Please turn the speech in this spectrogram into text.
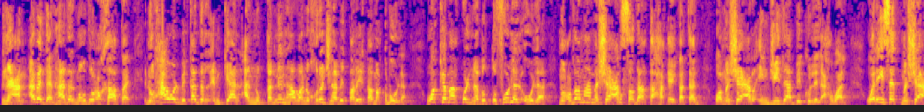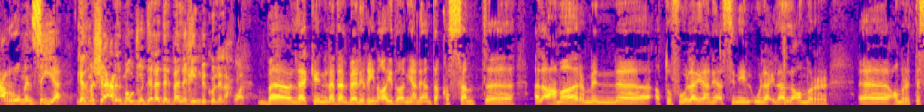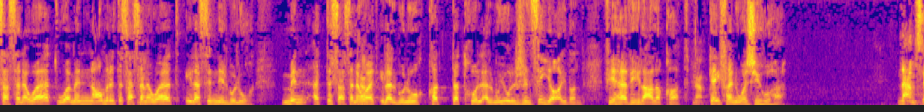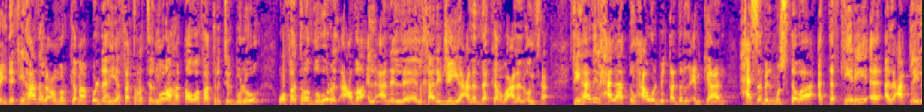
نعم ابدا هذا الموضوع خاطئ. نحاول بقدر الإمكان أن نقننها ونخرجها بطريقة مقبولة. وكما قلنا بالطفولة الأولى معظمها مشاعر صداقة حقيقة ومشاعر انجذاب بكل الأحوال. وليست مشاعر رومانسية كالمشاعر الموجودة لدى البالغين بكل الأحوال. لكن لدى البالغين أيضا يعني أنت قسمت آه، الأعمار من الطفولة يعني السنين الأولى إلى العمر عمر التسع سنوات ومن عمر التسع سنوات إلى سن البلوغ. من التسع سنوات إلى البلوغ قد تدخل الميول الجنسية أيضا في هذه العلاقات. نعم. كيف نوجهها؟ نعم سيدي في هذا العمر كما قلنا هي فترة المراهقة وفترة البلوغ وفترة ظهور الأعضاء الآن ال- الخارجية على الذكر وعلى الأنثى. في هذه الحالات نحاول بقدر الإمكان حسب المستوى التفكيري آه، العقلي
